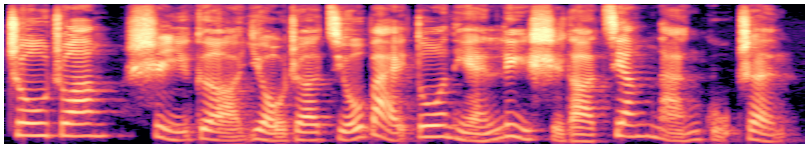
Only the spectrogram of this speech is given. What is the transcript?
周庄是一个有着九百多年历史的江南古镇。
